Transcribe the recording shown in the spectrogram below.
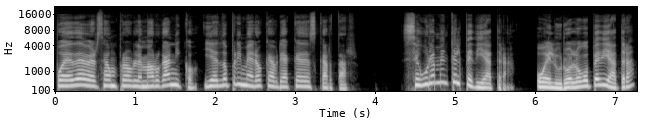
puede deberse a un problema orgánico y es lo primero que habría que descartar. Seguramente el pediatra o el urólogo pediatra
